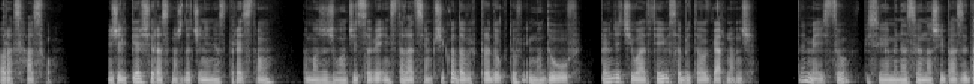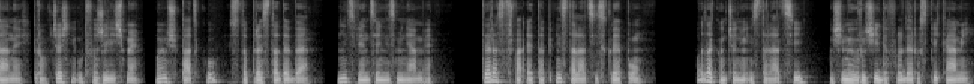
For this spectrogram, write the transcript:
oraz hasło. Jeżeli pierwszy raz masz do czynienia z Prestą, to możesz włączyć sobie instalację przykładowych produktów i modułów. Będzie Ci łatwiej sobie to ogarnąć. W tym miejscu wpisujemy nazwę naszej bazy danych, którą wcześniej utworzyliśmy. W moim przypadku jest to PrestaDB. Nic więcej nie zmieniamy. Teraz trwa etap instalacji sklepu. Po zakończeniu instalacji musimy wrócić do folderu z plikami.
